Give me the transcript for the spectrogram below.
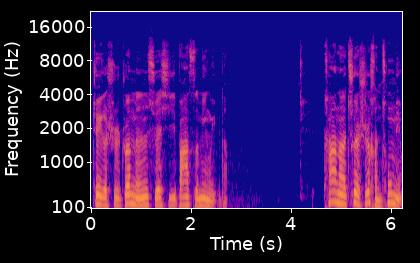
这个是专门学习八字命理的。他呢，确实很聪明，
